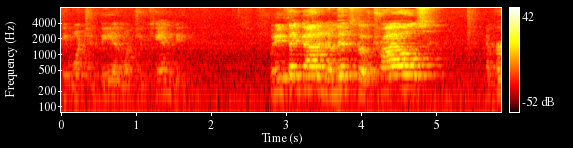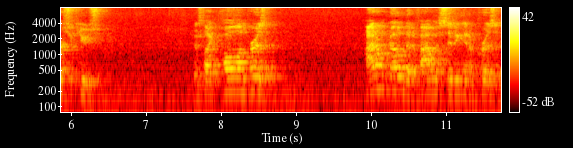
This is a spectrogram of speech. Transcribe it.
He wants you to be and what you can be. We need to thank God in the midst of trials and persecution. Just like Paul in prison. I don't know that if I was sitting in a prison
